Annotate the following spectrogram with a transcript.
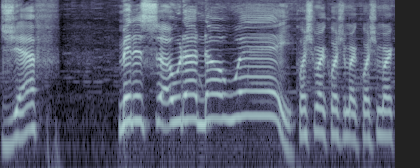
Jeff? Minnesota? No way. Question mark, question mark, question mark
